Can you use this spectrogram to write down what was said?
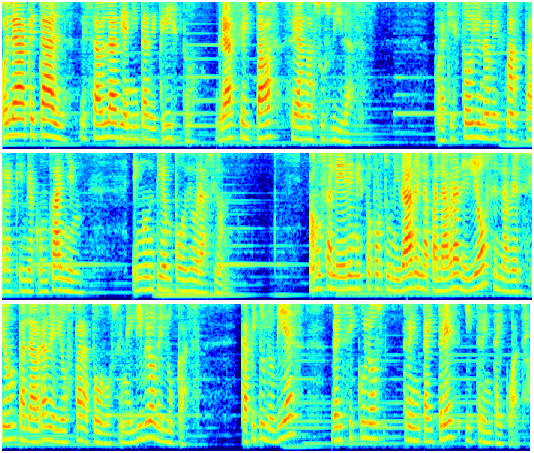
Hola, ¿qué tal? Les habla Dianita de Cristo. Gracia y paz sean a sus vidas. Por aquí estoy una vez más para que me acompañen en un tiempo de oración. Vamos a leer en esta oportunidad en la palabra de Dios, en la versión Palabra de Dios para Todos, en el libro de Lucas, capítulo 10, versículos 33 y 34.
